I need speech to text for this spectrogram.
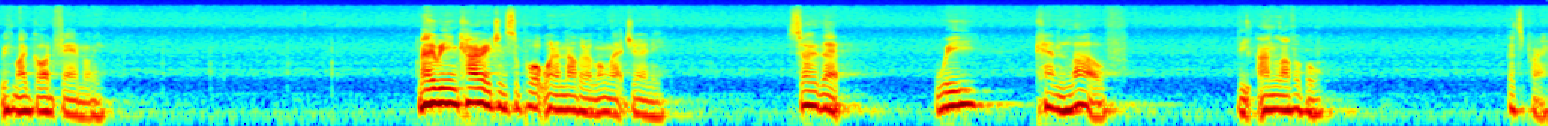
with my God family. May we encourage and support one another along that journey so that we can love the unlovable. Let's pray.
